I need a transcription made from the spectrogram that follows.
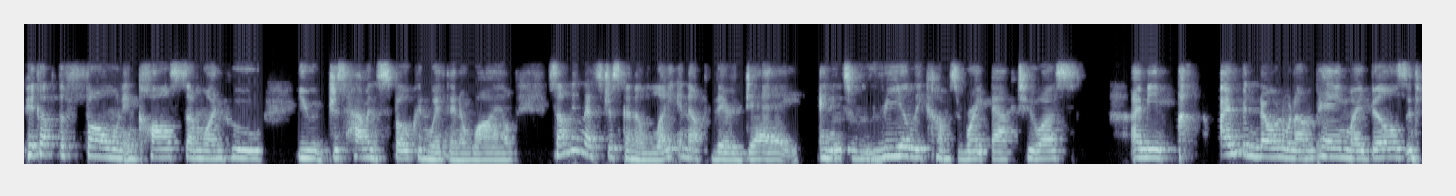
pick up the phone and call someone who you just haven't spoken with in a while, something that's just going to lighten up their day. And it mm. really comes right back to us. I mean, I've been known when I'm paying my bills and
